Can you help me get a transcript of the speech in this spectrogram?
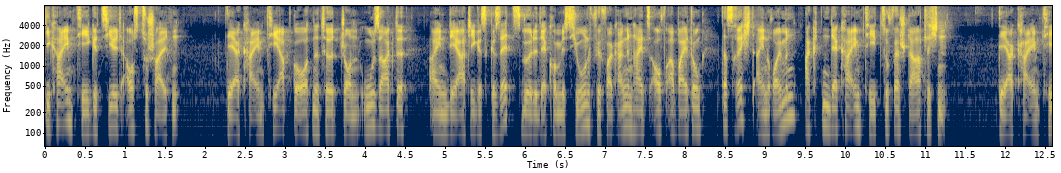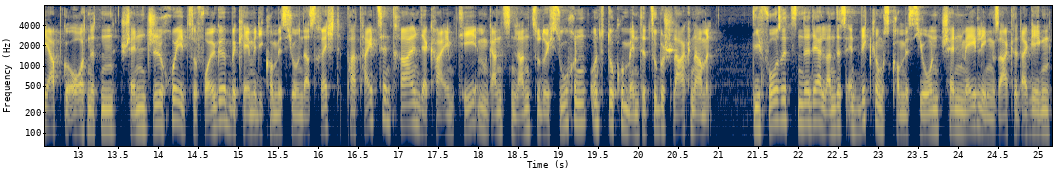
die KMT gezielt auszuschalten. Der KMT-Abgeordnete John Wu sagte, ein derartiges Gesetz würde der Kommission für Vergangenheitsaufarbeitung das Recht einräumen, Akten der KMT zu verstaatlichen. Der KMT-Abgeordneten Shen Zhihui zufolge bekäme die Kommission das Recht, Parteizentralen der KMT im ganzen Land zu durchsuchen und Dokumente zu beschlagnahmen. Die Vorsitzende der Landesentwicklungskommission Chen Meiling sagte dagegen,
